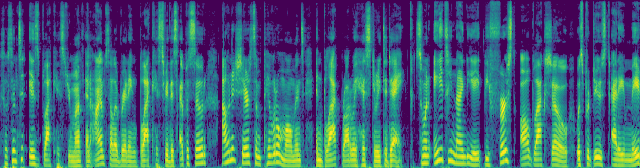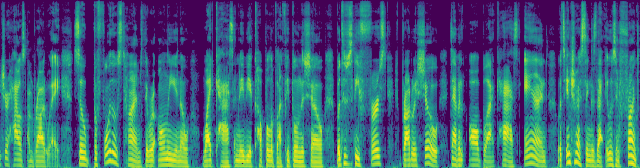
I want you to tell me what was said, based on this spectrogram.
So, since it is Black History Month and I'm celebrating Black history this episode, I want to share some pivotal moments in Black Broadway history today. So, in 1898, the first all black show was produced at a major house on Broadway. So, before those times, there were only, you know, white cast and maybe a couple of black people in the show, but this was the first Broadway show to have an all black cast. And what's interesting is that it was in front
